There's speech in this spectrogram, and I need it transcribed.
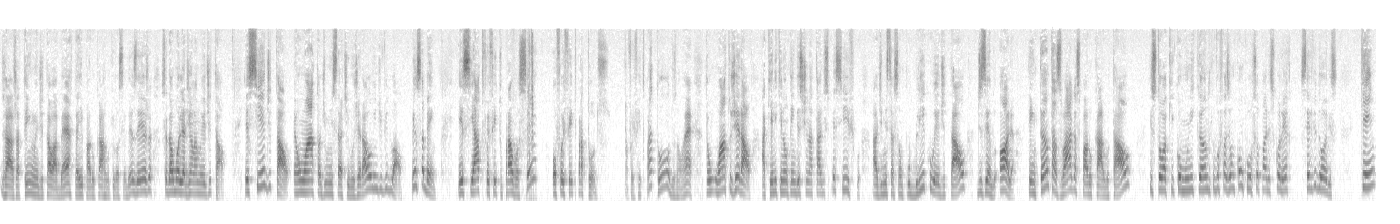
já, já tenha um edital aberto aí para o cargo que você deseja, você dá uma olhadinha lá no edital. Esse edital é um ato administrativo geral ou individual? Pensa bem, esse ato foi feito para você ou foi feito para todos? Não foi feito para todos, não é? Então, o ato geral, aquele que não tem destinatário específico, a administração publica o edital dizendo: olha, tem tantas vagas para o cargo tal, estou aqui comunicando que vou fazer um concurso para escolher servidores. Quem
